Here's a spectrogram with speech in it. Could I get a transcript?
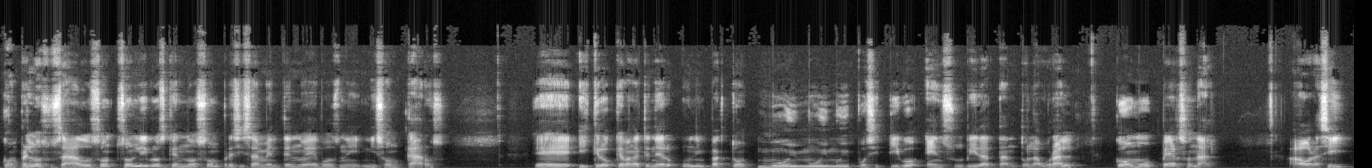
cómprenlos usados. Son, son libros que no son precisamente nuevos ni, ni son caros. Eh, y creo que van a tener un impacto muy, muy, muy positivo en su vida tanto laboral como personal. Ahora sí,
